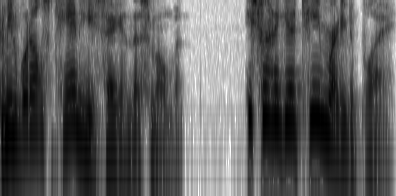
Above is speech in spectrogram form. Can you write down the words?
I mean, what else can he say in this moment? He's trying to get a team ready to play.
